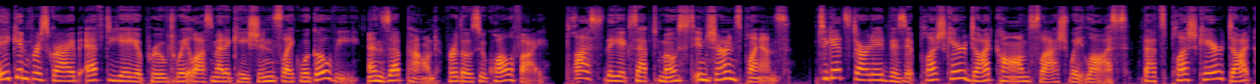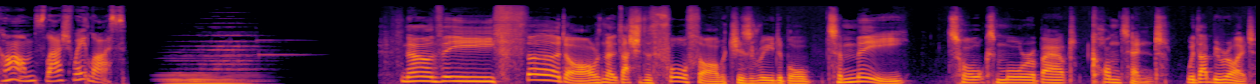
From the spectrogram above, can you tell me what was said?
They can prescribe FDA-approved weight loss medications like Wegovy and Zepbound for those who qualify. Plus, they accept most insurance plans. To get started, visit plushcare.com slash weight loss. That's plushcare.com slash weight loss. Now, the third R, no, actually the fourth R, which is readable, to me, talks more about content. Would that be right?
